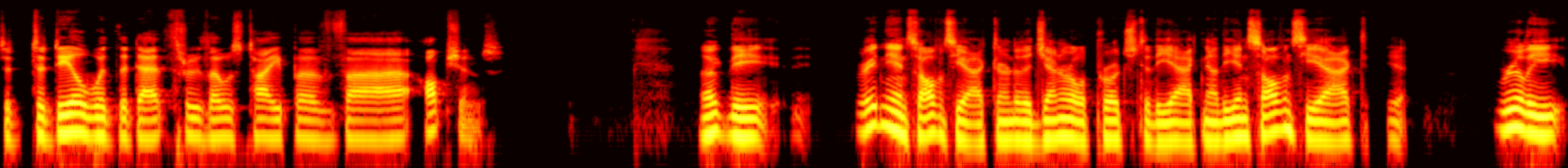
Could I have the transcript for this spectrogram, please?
to to deal with the debt through those type of uh, options. Look, the right in the Insolvency Act under the general approach to the act. Now, the Insolvency Act it really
